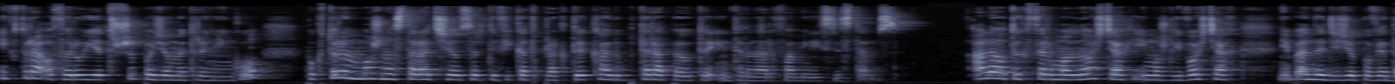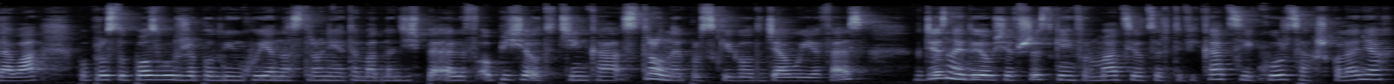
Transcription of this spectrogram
i która oferuje trzy poziomy treningu, po którym można starać się o certyfikat praktyka lub terapeuty Internal Family Systems. Ale o tych formalnościach i możliwościach nie będę dziś opowiadała, po prostu pozwól, że podlinkuję na stronie tematnadziś.pl w opisie odcinka stronę polskiego oddziału IFS, gdzie znajdują się wszystkie informacje o certyfikacji, kursach, szkoleniach,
